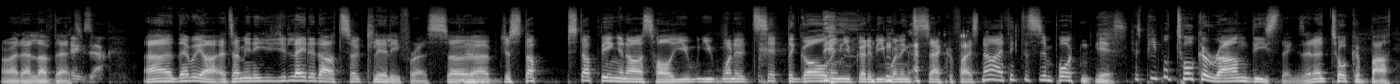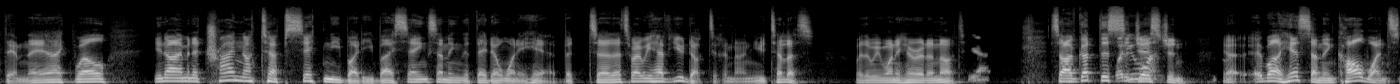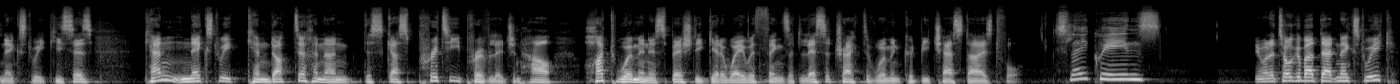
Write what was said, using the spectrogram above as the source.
All right, I love that. Exactly. Uh, there we are. It's, I mean, you laid it out so clearly for us. So yeah. uh, just stop stop being an asshole. You you want to set the goal and you've got to be willing to sacrifice. No, I think this is important. Yes, because people talk around these things. They don't talk about them. They're like, well, you know, I'm going to try not to upset anybody by saying something that they don't want to hear. But uh, that's why we have you, Doctor Hanan. You tell us whether we want to hear it or not. Yeah. So I've got this what suggestion. Uh, well, here's something Carl wants next week. He says, "Can next week can Dr. Hanan discuss pretty privilege and how hot women, especially, get away with things that less attractive women could be chastised for?" Slay Queens. You want to talk about that next week?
